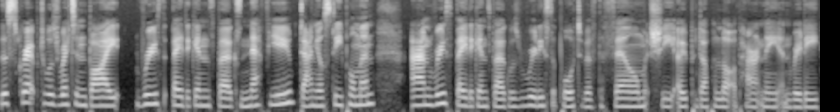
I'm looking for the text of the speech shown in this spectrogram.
The script was written by Ruth Bader Ginsburg's nephew, Daniel Stiepleman, and Ruth Bader Ginsburg was really supportive of the film. She opened up a lot, apparently, and really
